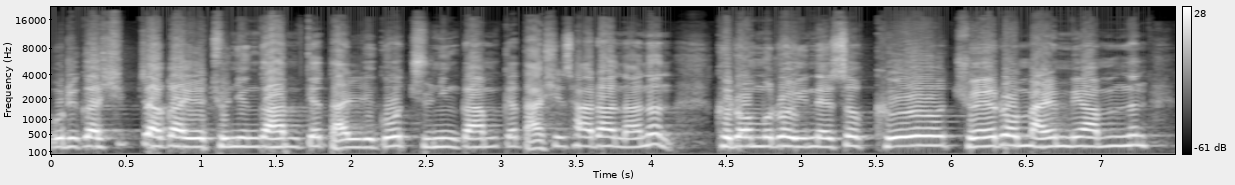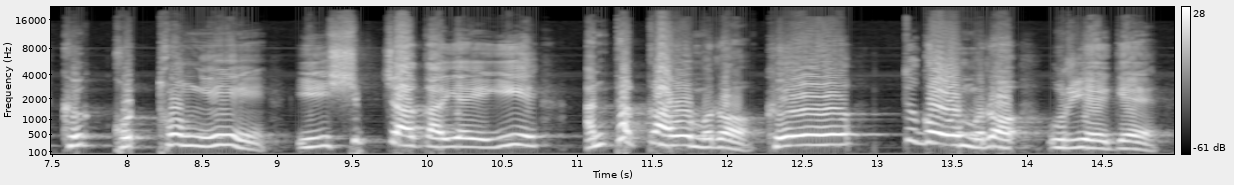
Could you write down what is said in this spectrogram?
우리가 십자가에 주님과 함께 달리고 주님과 함께 다시 살아나는 그러므로 인해서 그 죄로 말미암는 그 고통이 이 십자가의 이 안타까움으로 그 뜨거움으로 우리에게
